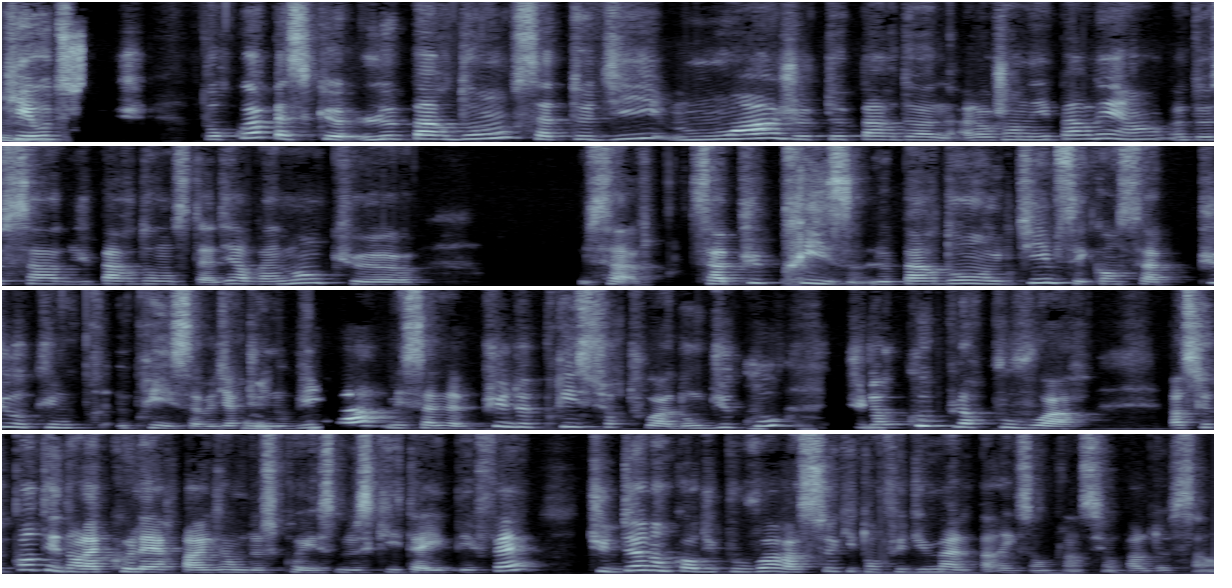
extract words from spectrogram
qui est mhm. au-dessus. Pourquoi? Parce que le pardon, ça te dit, moi, je te pardonne. Alors, j'en ai parlé hein, de ça, du pardon, c'est-à-dire vraiment que ça n'a plus de prise. Le pardon ultime, c'est quand ça n'a plus aucune prise. Ça veut dire que tu n'oublies pas, mais ça n'a plus de prise sur toi. Donc, du coup, tu leur coupes leur pouvoir. Parce que quand tu es dans la colère, par exemple, de ce, de ce qui t'a été fait, tu donnes encore du pouvoir à ceux qui t'ont fait du mal, par exemple, hein, si on parle de ça.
